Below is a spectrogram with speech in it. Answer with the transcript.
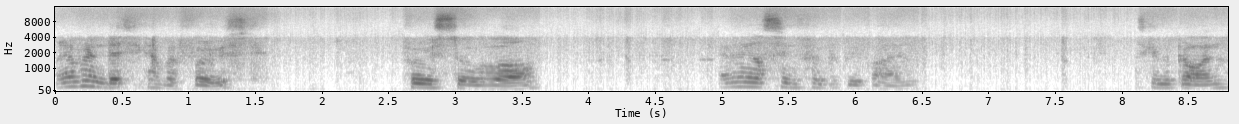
I'm gonna put in Darcy Kuemper first. First overall. Everything else seems perfectly fine. Let's keep it going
